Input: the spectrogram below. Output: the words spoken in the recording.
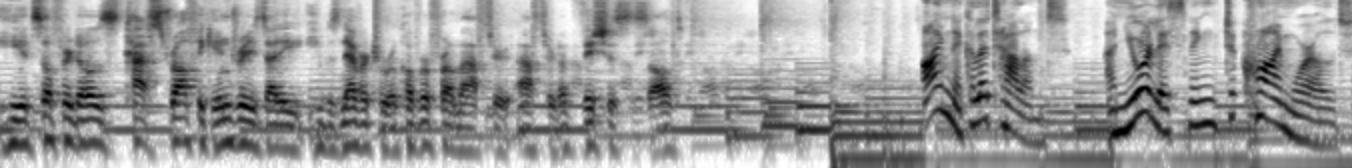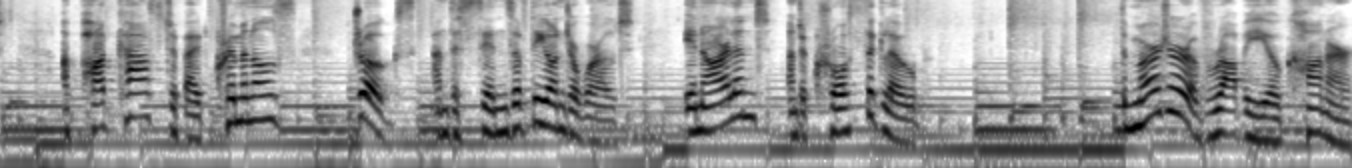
he had suffered those catastrophic injuries that he, he was never to recover from after after the vicious assault. I'm Nicola Tallant, and you're listening to Crime World, a podcast about criminals, drugs, and the sins of the underworld in Ireland and across the globe. The murder of Robbie O'Connor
